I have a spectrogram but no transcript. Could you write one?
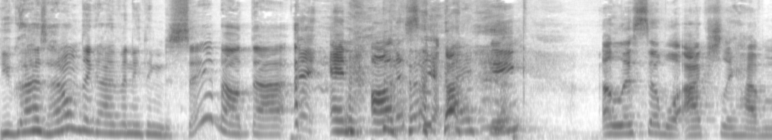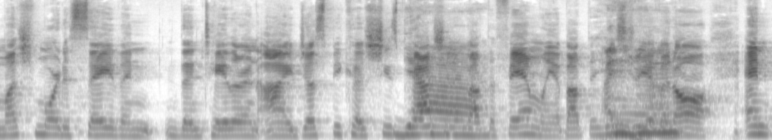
you guys, I don't think I have anything to say about that. and honestly, I think Alyssa will actually have much more to say than than Taylor and I, just because she's Yeah. passionate about the family, about the history of it mm-hmm. all. And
